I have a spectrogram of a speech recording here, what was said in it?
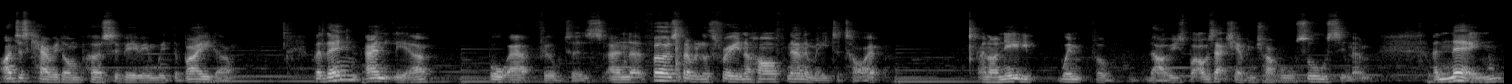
I just carried on persevering with the Baader but then Antlia bought out filters and at first they were the three and a half nanometer type and I nearly went for those but I was actually having trouble sourcing them and then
